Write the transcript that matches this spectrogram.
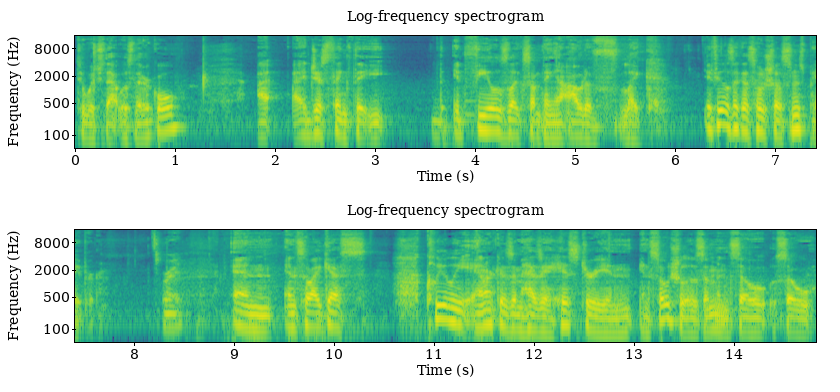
to which that was their goal, I, I just think that y it feels like something out of like it feels like a socialist newspaper, Right. and and so I guess clearly anarchism has a history in, in socialism, and so so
